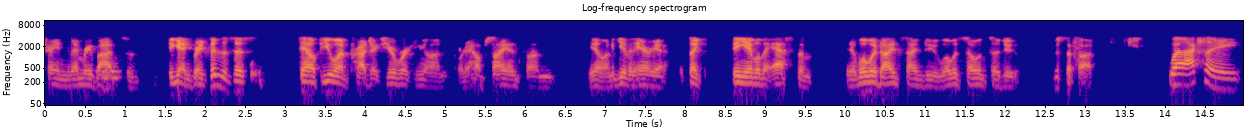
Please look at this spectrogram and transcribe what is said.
trained memory bots of again great physicists to help you on projects you're working on, or to help science on, you know, on a given area. It's like being able to ask them, you know, what would Einstein do? What would so and so do? Just a thought. well, actually,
